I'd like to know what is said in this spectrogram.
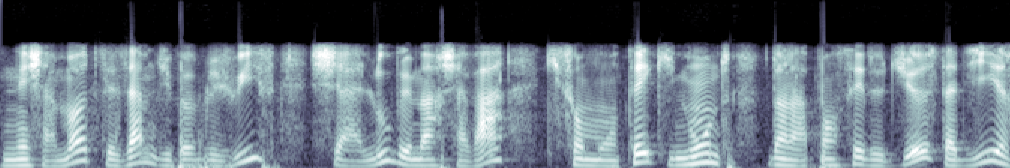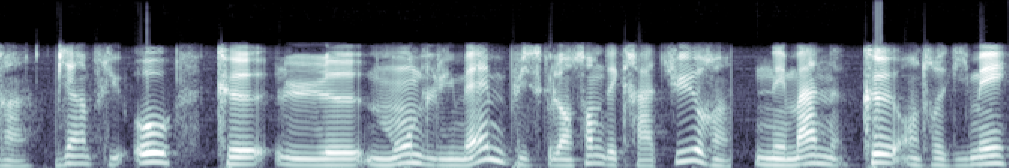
Neshamot, ces âmes du peuple juif, Shealoub et Marshava, qui sont montées, qui montent dans la pensée de Dieu, c'est-à-dire bien plus haut que le monde lui-même, puisque l'ensemble des créatures n'émanent que entre guillemets,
